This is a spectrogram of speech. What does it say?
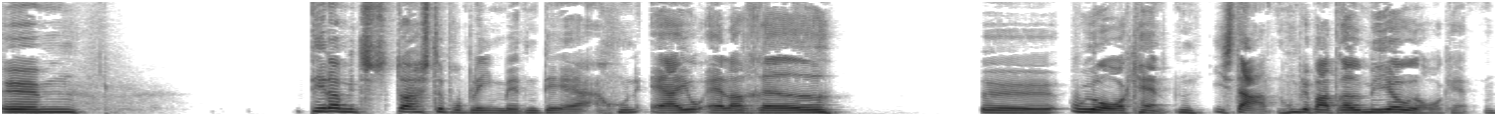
Ja. ikke? Øhm, det, der er mit største problem med den, det er, hun er jo allerede øh, ud over kanten i starten. Hun bliver bare drevet mere ud over kanten.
